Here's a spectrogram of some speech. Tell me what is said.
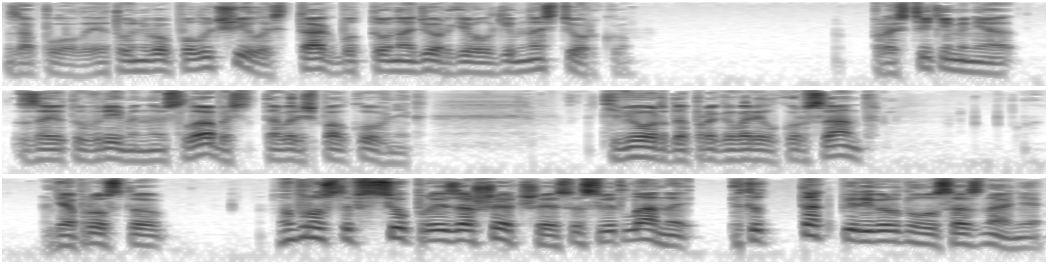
за полы. Это у него получилось, так, будто он одергивал гимнастерку. «Простите меня за эту временную слабость, товарищ полковник», — твердо проговорил курсант. «Я просто... Ну, просто все произошедшее со Светланой, это так перевернуло сознание.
